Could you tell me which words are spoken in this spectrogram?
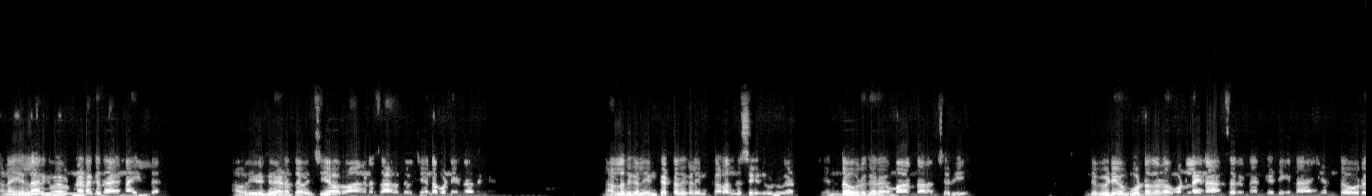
ஆனால் எல்லாருக்குமே நடக்குதாங்கன்னா இல்லை. அவர் இருக்கிற இடத்த வச்சு அவர் வாங்கின சாரத்தை வச்சு என்ன பண்ணிடுறாருங்க? நல்லதுகளையும் கெட்டதுகளையும் கலந்து செய்து விடுவார். எந்த ஒரு கிரகமாக இருந்தாலும் சரி இந்த வீடியோ போட்டதோட ஒன்லைன் ஆன்சர் என்னன்னு கேட்டீங்கன்னா எந்த ஒரு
